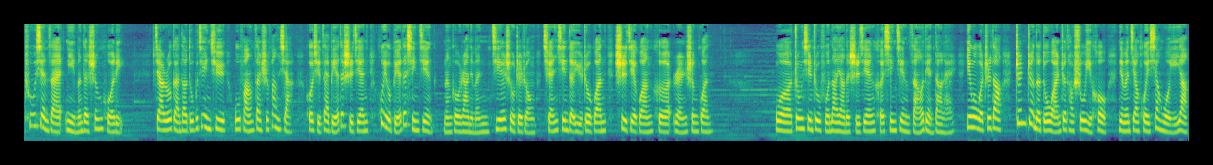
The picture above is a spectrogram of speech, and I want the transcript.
出现在你们的生活里。假如感到读不进去，无妨暂时放下。或许在别的时间，会有别的心境，能够让你们接受这种全新的宇宙观、世界观和人生观。我衷心祝福那样的时间和心境早点到来，因为我知道，真正的读完这套书以后，你们将会像我一样，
